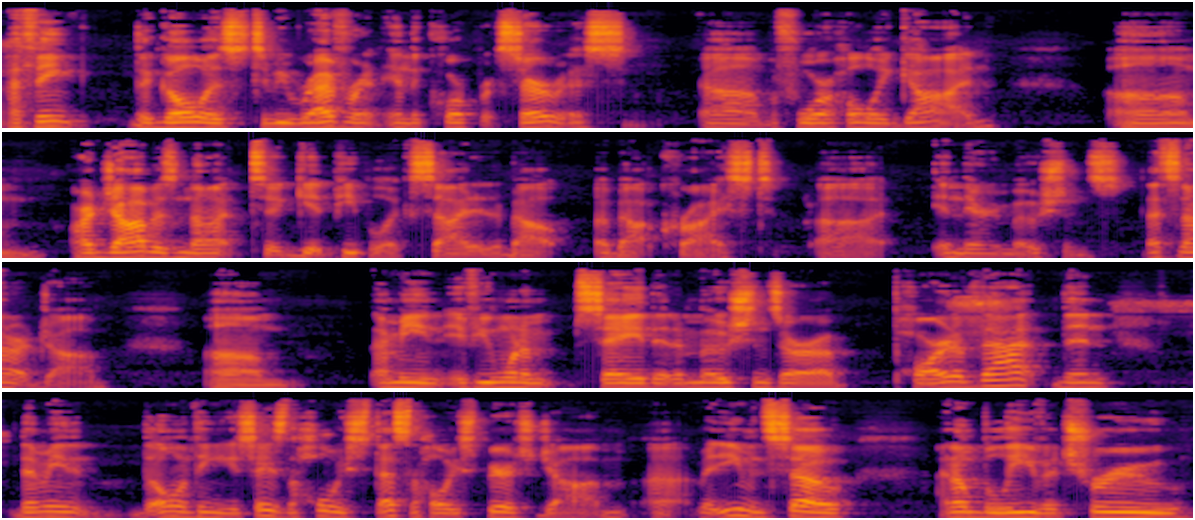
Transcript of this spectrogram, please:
I think the goal is to be reverent in the corporate service uh, before holy God. Um, our job is not to get people excited about about Christ uh, in their emotions. That's not our job. Um, I mean, if you want to say that emotions are a part of that, then I mean, the only thing you can say is the Holy. That's the Holy Spirit's job. Uh, but even so, I don't believe a true,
